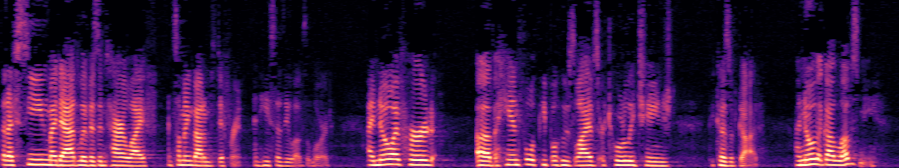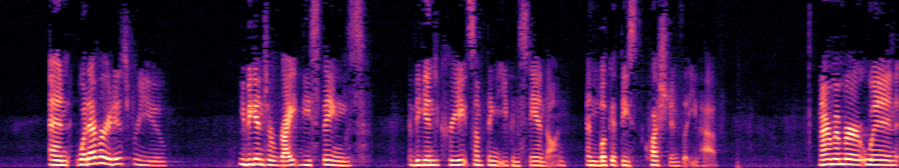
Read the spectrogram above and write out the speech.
that I've seen my dad live his entire life and something about him is different and he says he loves the Lord. I know I've heard of a handful of people whose lives are totally changed because of God. I know that God loves me. And whatever it is for you, you begin to write these things and begin to create something that you can stand on and look at these questions that you have. And I remember when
